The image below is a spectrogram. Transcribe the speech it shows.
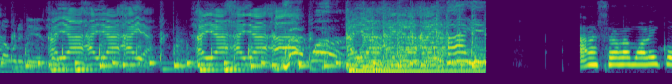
know what it is. Haya, haya, haya. Haya, haya, haya. Red one. Haya, haya, haya. Assalamualaikum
